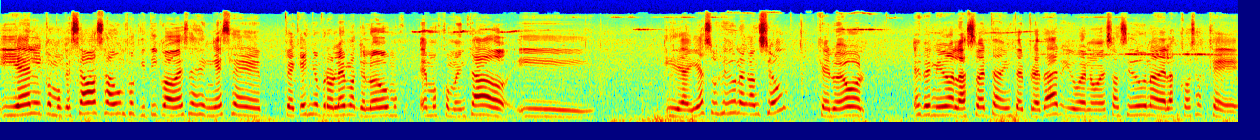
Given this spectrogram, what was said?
y él como que se ha basado un poquitico a veces en ese pequeño problema que luego hemos, hemos comentado y, y de ahí ha surgido una canción que luego he tenido la suerte de interpretar y bueno, eso ha sido una de las cosas que,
